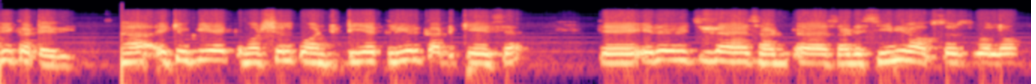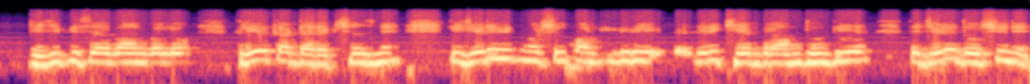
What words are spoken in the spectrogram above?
ਵੀ ਘਟੇ ਵੀ। ਹਾਂ, ਇਹ ਕਿਉਂਕਿ ਇਹ ਕਮਰਸ਼ੀਅਲ ਕੁਆਂਟੀਟੀ ਹੈ ਕਲੀਅਰ ਕੱਟ ਕੇਸ ਹੈ ਤੇ ਇਹਦੇ ਵਿੱਚ ਜਿਹੜਾ ਹੈ ਸਾਡ- ਸਾਡੇ ਸੀਨੀਅਰ ਅਫਸਰਸ ਵੱਲੋਂ, ਡੀਜੀਪੀ ਸਾਹਿਬਾਨ ਵੱਲੋਂ ਕਲੀਅਰ ਕੱਟ ਡਾਇਰੈਕਸ਼ਨਸ ਨੇ ਕਿ ਜਿਹੜੀ ਵੀ ਕਮਰਸ਼ੀਅਲ ਕੁਆਂਟੀਟੀ ਦੀ ਜਿਹੜੀ ਖੇਪ ਬਰਾਮਦ ਹੁੰਦੀ ਹੈ ਤੇ ਜਿਹੜੇ ਦੋਸ਼ੀ ਨੇ,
